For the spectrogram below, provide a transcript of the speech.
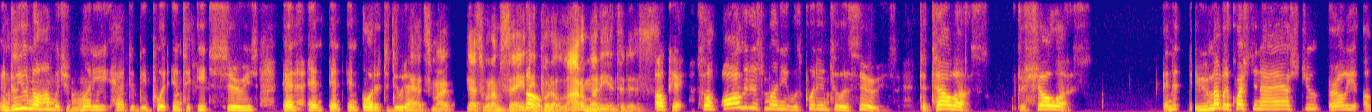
And do you know how much money had to be put into each series and and, and in order to do that? that's my that's what I'm saying. So- they put a lot of money into this. Okay, so if all of this money was put into a series to tell us, to show us, and it, do you remember the question I asked you earlier a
